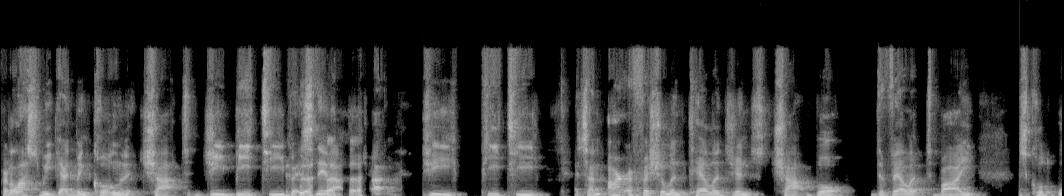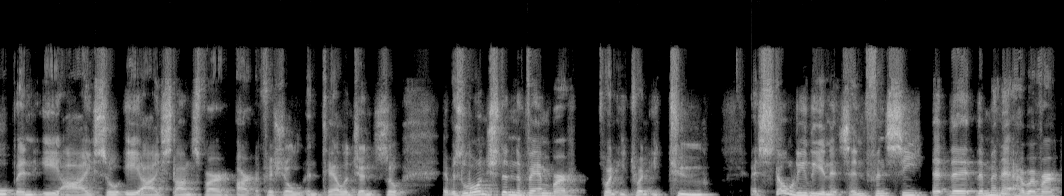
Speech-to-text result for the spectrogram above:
for the last week I'd been calling it Chat GBT, but it's not that Chat GPT. It's an artificial intelligence chatbot developed by it's called Open AI. So AI stands for artificial intelligence. So it was launched in November 2022. It's still really in its infancy at the, the minute. However,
